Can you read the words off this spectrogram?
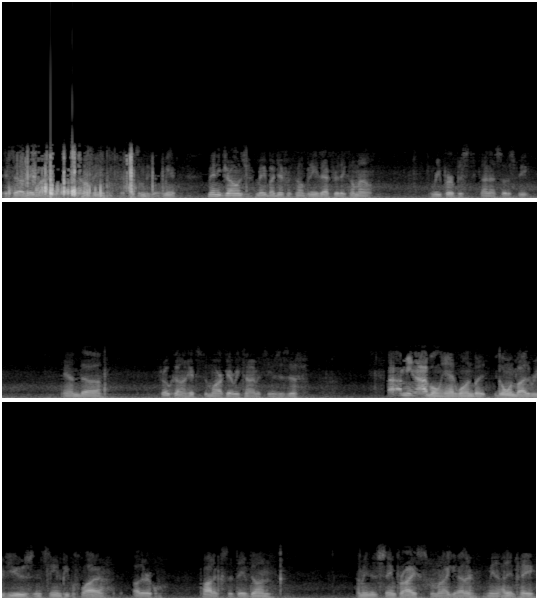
It's uh, made by a company. that puts them together. I mean, many drones are made by different companies after they come out, repurposed, kind of so to speak. And uh, Drocon hits the mark every time. It seems as if. I mean, I've only had one, but going by the reviews and seeing people fly other products that they've done, I mean, it's the same price from what I gather. I mean, I didn't pay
